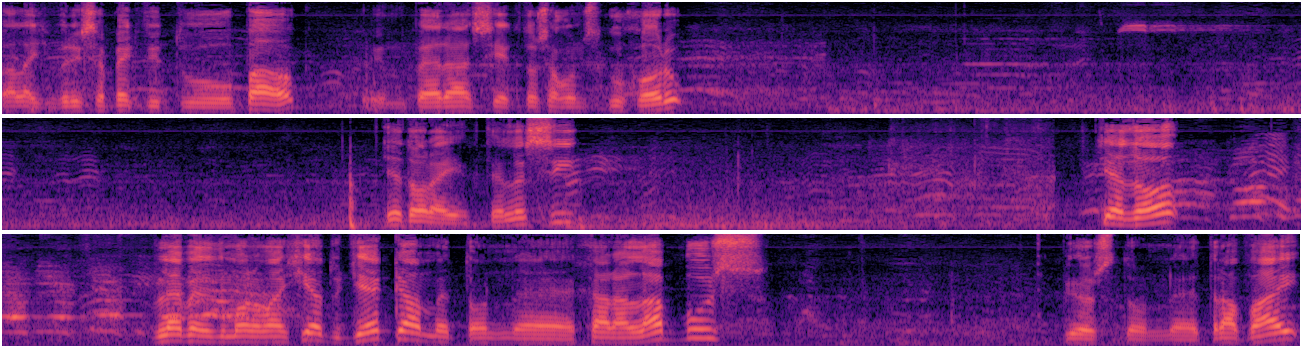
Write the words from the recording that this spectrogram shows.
Αλλά έχει βρει σε παίκτη του ΠΑΟΚ πριν περάσει εκτός αγωνιστικού χώρου. Και τώρα η εκτέλεση. Και εδώ βλέπετε τη μονομαχία του Γκέκα με τον ε, Χαραλάμπους οποίος τον ε, τραβάει.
